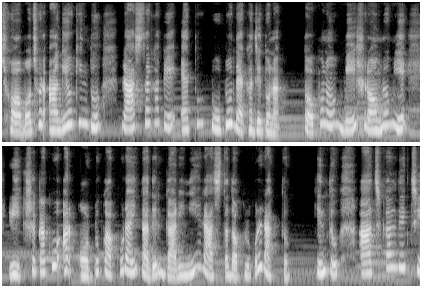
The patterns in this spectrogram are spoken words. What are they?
ছ বছর আগেও কিন্তু রাস্তাঘাটে এত টোটো দেখা যেত না। তখনও বেশ রমরমিয়ে রিক্সা কাকু আর অটো কাকুরাই তাদের গাড়ি নিয়ে রাস্তা দখল করে রাখত। কিন্তু আজকাল দেখছি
